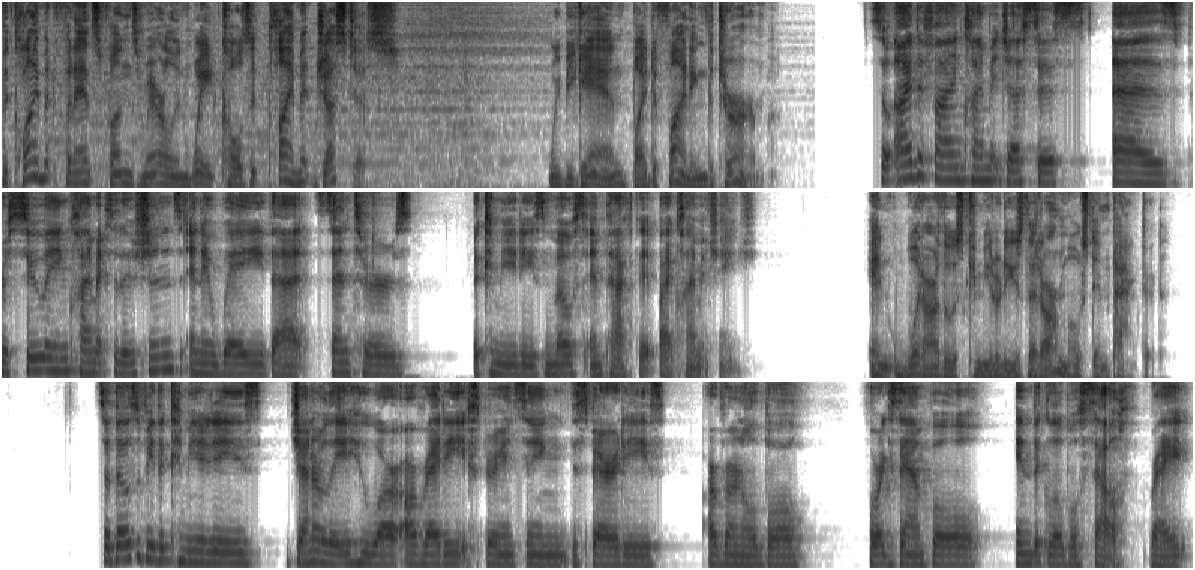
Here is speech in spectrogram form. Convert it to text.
The Climate Finance Fund's Marilyn Waite calls it climate justice. We began by defining the term. So I define climate justice as pursuing climate solutions in a way that centers the communities most impacted by climate change. And what are those communities that are most impacted? So those would be the communities generally who are already experiencing disparities, are vulnerable. For example, in the global south, right?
